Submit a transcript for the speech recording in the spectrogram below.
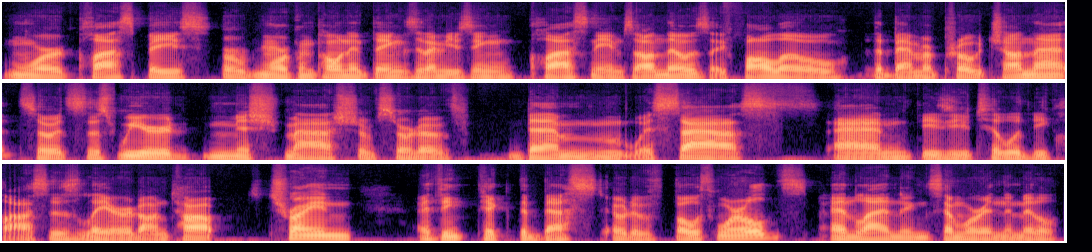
more class based or more component things that I'm using class names on those, I follow the BEM approach on that. So it's this weird mishmash of sort of BEM with Sass and these utility classes layered on top to try and I think pick the best out of both worlds and landing somewhere in the middle.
